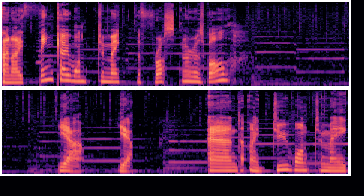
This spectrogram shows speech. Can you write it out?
And I think I want to make the Frostner as well. Yeah, yeah. And I do want to make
